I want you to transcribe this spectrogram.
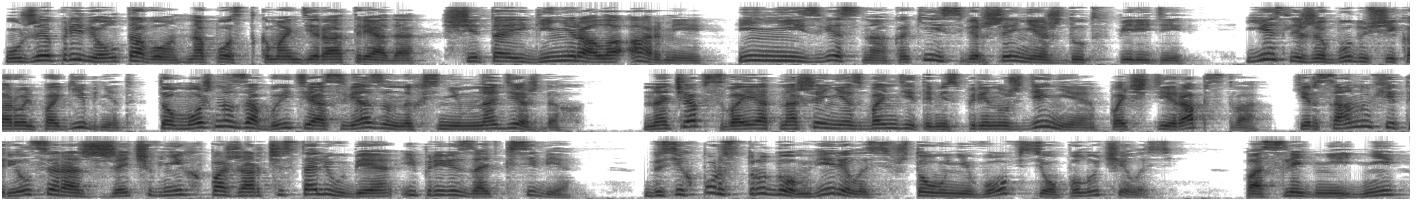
уже привел того на пост командира отряда, считая генерала армии, и неизвестно, какие свершения ждут впереди. Если же будущий король погибнет, то можно забыть и о связанных с ним надеждах. Начав свои отношения с бандитами с принуждения, почти рабства, Кирсан ухитрился разжечь в них пожар честолюбия и привязать к себе. До сих пор с трудом верилось, что у него все получилось. Последние дни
